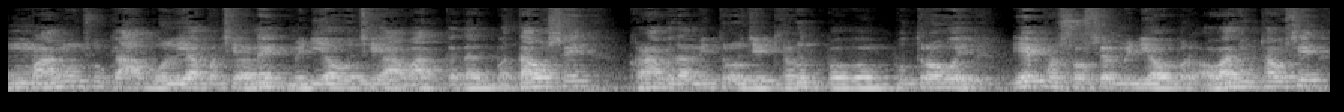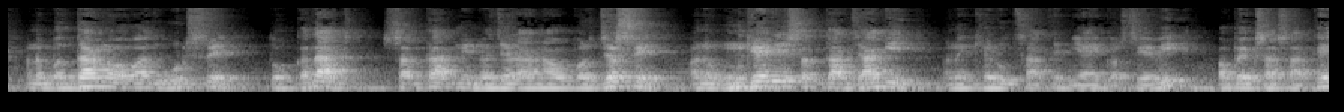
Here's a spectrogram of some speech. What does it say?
હું માનું છું કે આ બોલ્યા પછી અનેક મીડિયાઓ છે આ વાત કદાચ બતાવશે. ઘણા બધા મિત્રો જે ખેડૂત પુત્ર હોય એ પણ સોશિયલ મીડિયા ઉપર અવાજ ઉઠાવશે અને બધાનો અવાજ ઉઠશે તો કદાચ સરકારની નજર આના ઉપર જશે અને ઊંઘેરી સરકાર જાગી અને ખેડૂત સાથે ન્યાય કરશે એવી અપેક્ષા સાથે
